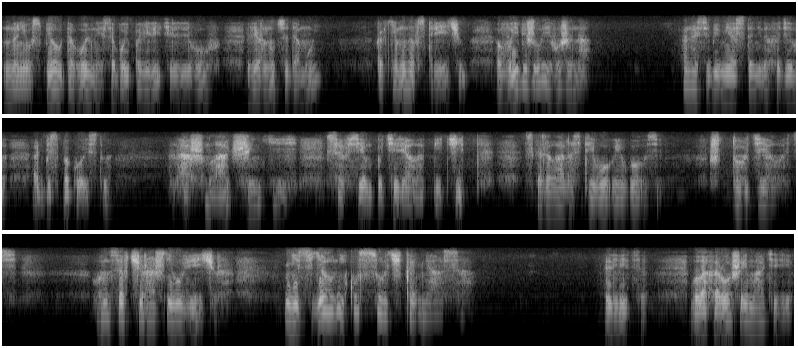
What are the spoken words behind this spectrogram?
Но не успел довольный собой повелитель львов вернуться домой, как ему навстречу выбежала его жена. Она себе места не находила от беспокойства. «Наш младшенький совсем потерял аппетит», — сказала она с тревогой в голосе. «Что делать? Он со вчерашнего вечера не съел ни кусочка мяса». Львица была хорошей матерью,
